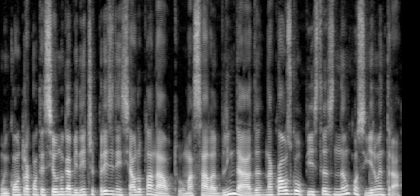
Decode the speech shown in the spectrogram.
O encontro aconteceu no gabinete presidencial do Planalto, uma sala blindada na qual os golpistas não conseguiram entrar.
